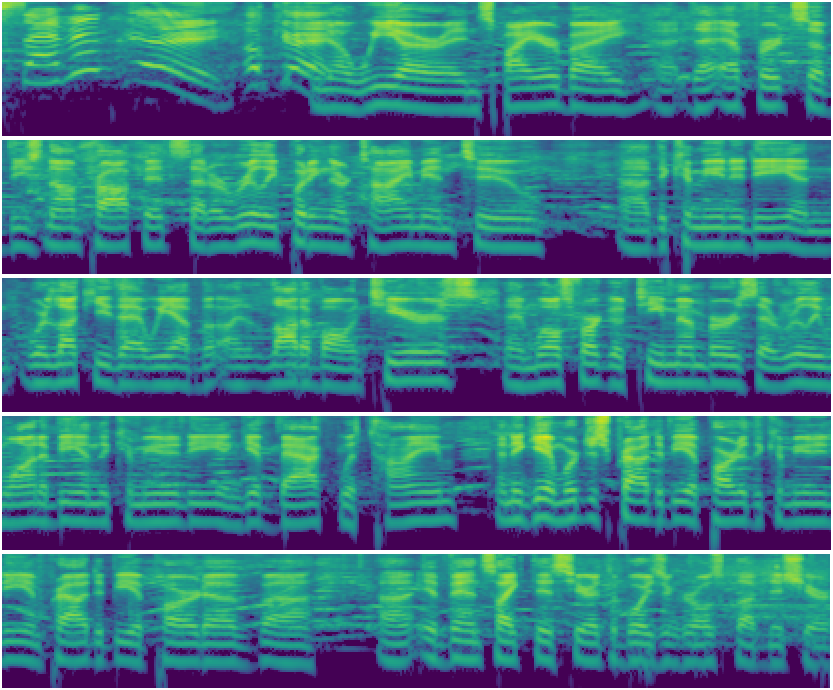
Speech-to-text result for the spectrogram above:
7? Yay. Okay. You know, we are inspired by uh, the efforts of these nonprofits that are really putting their time into uh, the community, and we're lucky that we have a lot of volunteers and Wells Fargo team members that really want to be in the community and give back with time. And again, we're just proud to be a part of the community and proud to be a part of uh, uh, events like this here at the Boys and Girls Club this year.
